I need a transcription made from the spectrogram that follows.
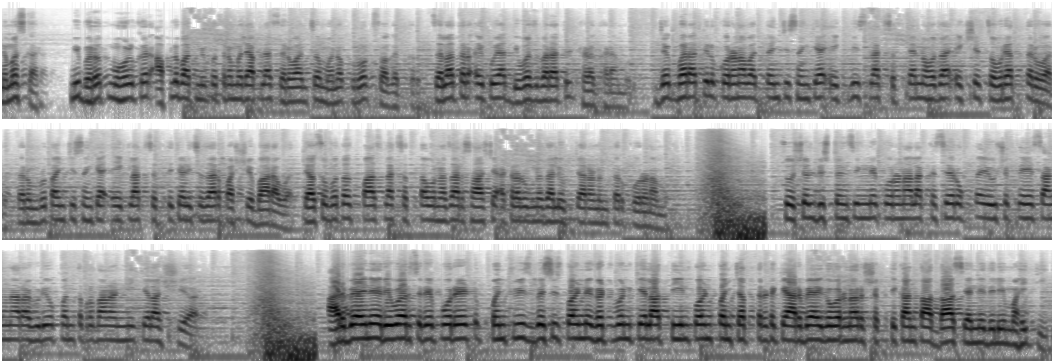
नमस्कार. मी भरत मोहोळकर आपलं बातमीपत्रामध्ये आपल्या सर्वांचं मनपूर्वक स्वागत करतो. चला तर ऐकूया दिवसभरातील ठळक घडामोडी. जगभरातील कोरोनाबाधितांची संख्या एकवीस लाख सत्त्याण्णव हजार एकशे चौऱ्याहत्तरवर तर मृतांची संख्या एक लाख सत्तेचाळीस हजार पाचशे बारावर त्यासोबतच पाच लाख सत्तावन्न हजार सहाशे अठरा रुग्ण झाले उपचारानंतर कोरोनामुक्त सोशल डिस्टन्सिंगने कोरोनाला कसे रोखता येऊ शकते हे सांगणारा व्हिडिओ पंतप्रधानांनी केला शेअर. आरबीआयने रिव्हर्स रेपो रेट पंचवीस बेसिस पॉईंटने घटवण केला. तीन पॉईंट पंच्याहत्तर टक्के आरबीआय गव्हर्नर शक्तिकांता दास यांनी दिली माहिती.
